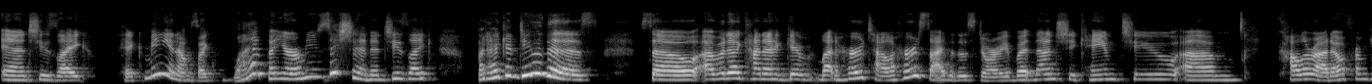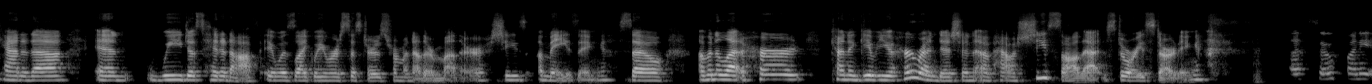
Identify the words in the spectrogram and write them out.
and she's like, pick me. And I was like, what? But you're a musician. And she's like, but I can do this. So I'm gonna kind of give let her tell her side of the story. But then she came to um, Colorado from Canada, and we just hit it off. It was like we were sisters from another mother. She's amazing. So I'm gonna let her kind of give you her rendition of how she saw that story starting. That's so funny.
